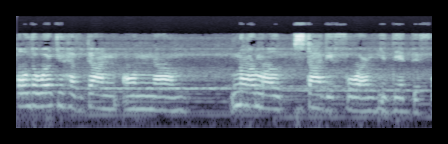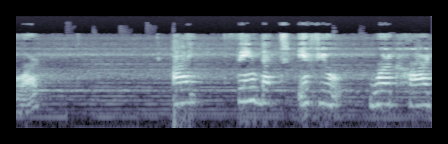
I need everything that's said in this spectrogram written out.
all the work you have done on um, normal study form you did before. I think that if you work hard,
